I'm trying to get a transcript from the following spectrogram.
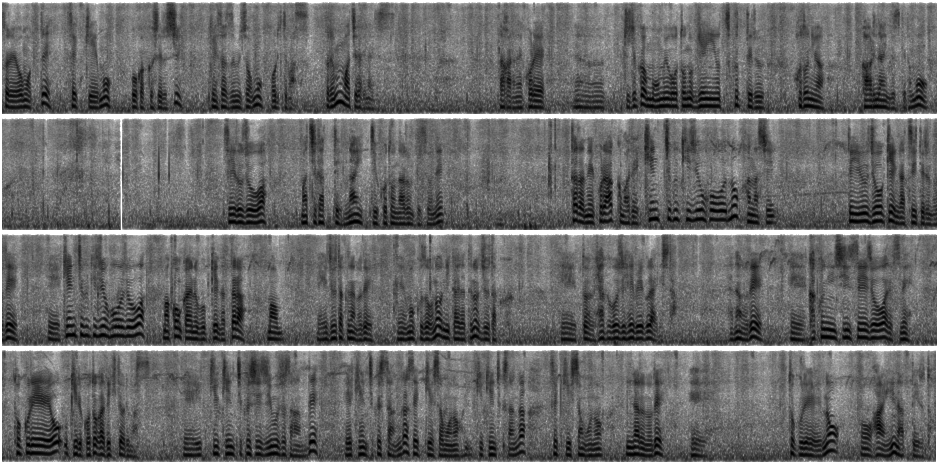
それをもって設計も合格してるし検査済証も降りてます。それも間違いないです。だからねこれ、結局は揉め事の原因を作ってることには変わりないんですけども制度上は間違ってないっていうことになるんですよねただねこれあくまで建築基準法の話っていう条件がついてるので、えー、建築基準法上は、まあ、今回の物件だったら、まあえー、住宅なので、えー、木造の2階建ての住宅、えー、と150平米ぐらいでしたなので、え確認申請上はですね特例を受けることができております。えー、一級建築士事務所さんで、え、建築士さんが設計したもの一級建築士さんが設計したものになるので、え、特例の範囲になっていると。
